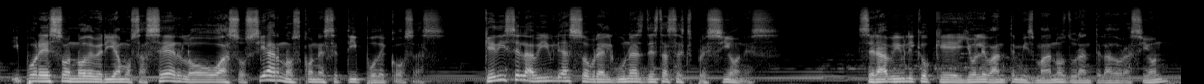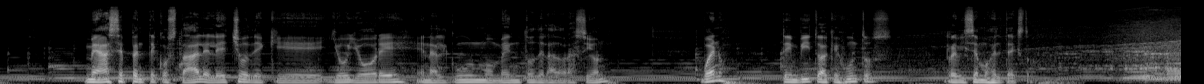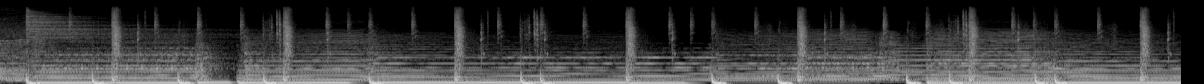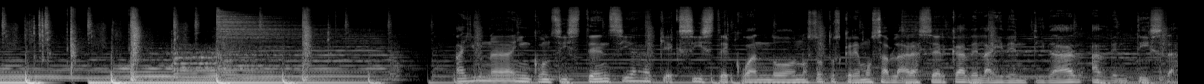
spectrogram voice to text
y por eso no deberíamos hacerlo o asociarnos con ese tipo de cosas. ¿Qué dice la Biblia sobre algunas de estas expresiones? ¿Será bíblico que yo levante mis manos durante la adoración? ¿Me hace pentecostal el hecho de que yo llore en algún momento de la adoración? Bueno, te invito a que juntos revisemos el texto. Inconsistencia que existe cuando nosotros queremos hablar acerca de la identidad adventista.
